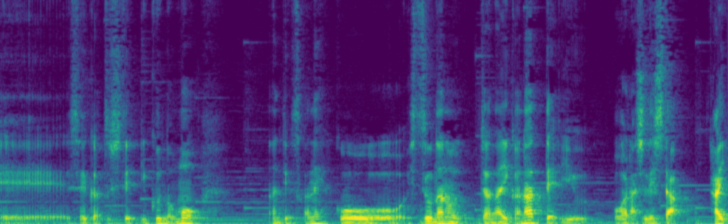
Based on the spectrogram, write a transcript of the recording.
えー、生活していくのも、なんていうんですかね、こう、必要なのじゃないかなっていうお話でした。はい。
